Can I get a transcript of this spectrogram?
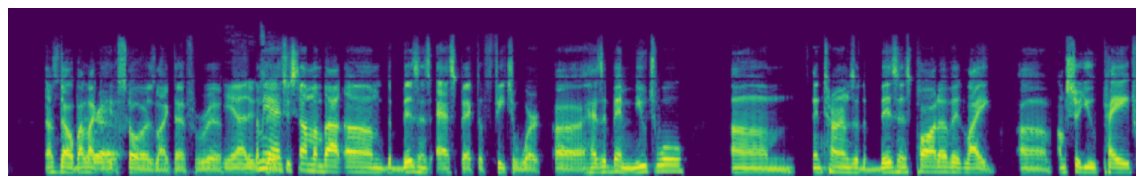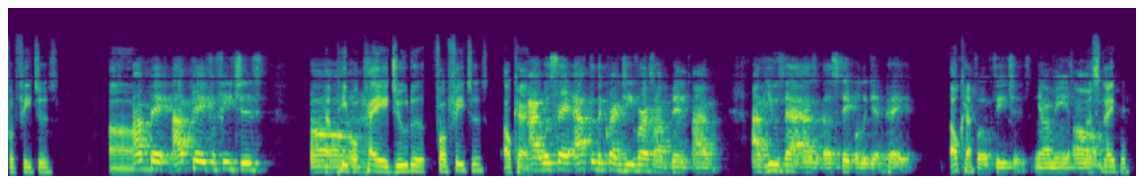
That's dope. I like to hear stories like that for real. Yeah, Let too. me ask you something about um the business aspect of feature work. Uh has it been mutual um in terms of the business part of it? Like um I'm sure you've paid for features. Um I pay I paid for features Have people Um, paid you to for features? Okay. I would say after the Craig G verse, I've been I've I've used that as a staple to get paid Okay. for features. You know what I mean? Um, A staple.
